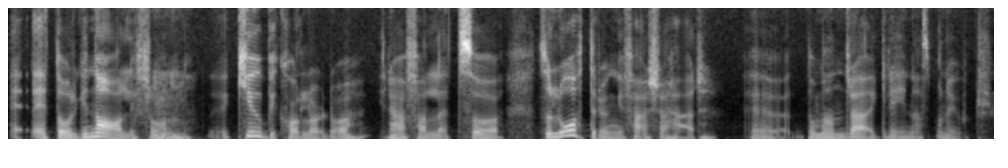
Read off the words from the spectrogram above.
ett original ifrån mm. Cubicolor då i det här fallet så, så låter det ungefär så här. Eh, de andra grejerna som man har gjort.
